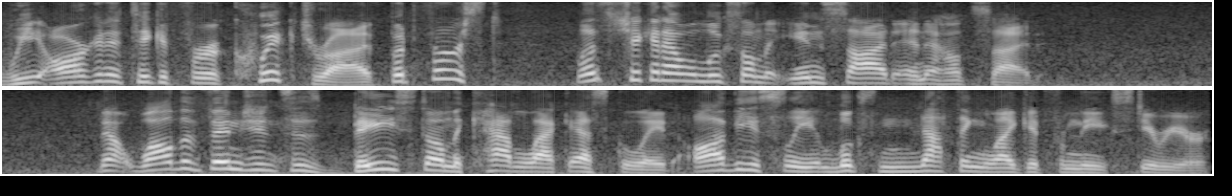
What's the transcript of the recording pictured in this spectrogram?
We are going to take it for a quick drive, but first, let's check it out it looks on the inside and outside. Now, while the Vengeance is based on the Cadillac Escalade, obviously it looks nothing like it from the exterior.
